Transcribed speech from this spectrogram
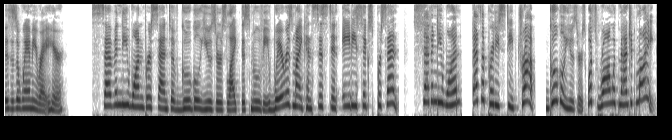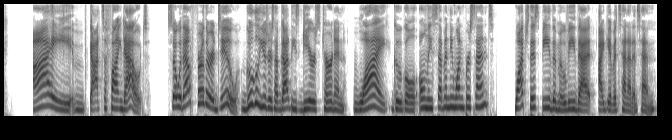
This is a whammy right here. 71% of Google users like this movie. Where is my consistent 86%? 71? That's a pretty steep drop. Google users, what's wrong with Magic Mike? I got to find out. So, without further ado, Google users have got these gears turning. Why, Google, only 71%? Watch this be the movie that I give a 10 out of 10.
